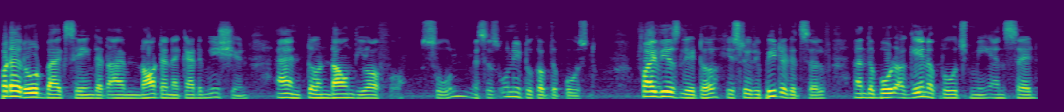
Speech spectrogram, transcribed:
But I wrote back saying that I am not an academician and turned down the offer. Soon, Mrs. Unni took up the post. Five years later, history repeated itself, and the board again approached me and said,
